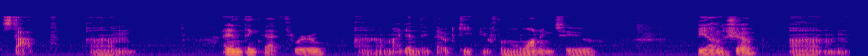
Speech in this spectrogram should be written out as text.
stop. Um, I didn't think that through. Um, I didn't think that would keep you from wanting to be on the show. Um,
